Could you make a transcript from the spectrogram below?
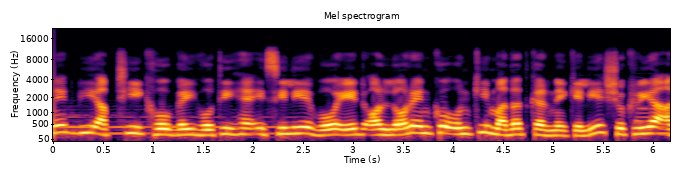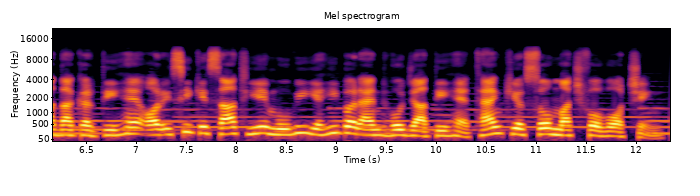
नेट भी अब ठीक हो गई होती है, इसीलिए वो एड और लॉरेन को उनकी मदद करने के लिए शुक्रिया अदा करती है और इसी के साथ ये मूवी यहीं पर एंड हो जाती है। Thank you so much for watching.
